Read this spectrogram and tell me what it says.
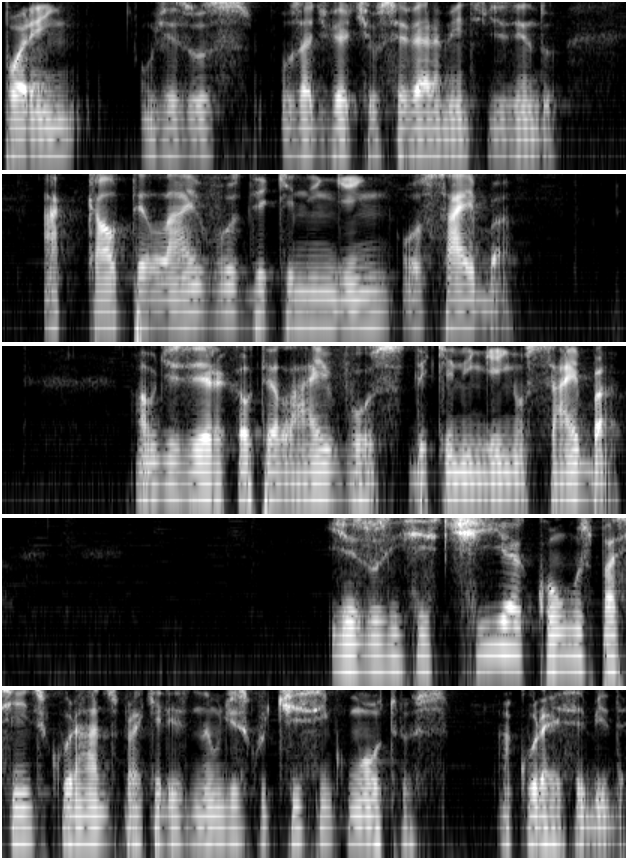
porém o Jesus os advertiu severamente, dizendo: Acautelai-vos de que ninguém o saiba. Ao dizer acautelai-vos de que ninguém o saiba, Jesus insistia com os pacientes curados para que eles não discutissem com outros a cura recebida.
